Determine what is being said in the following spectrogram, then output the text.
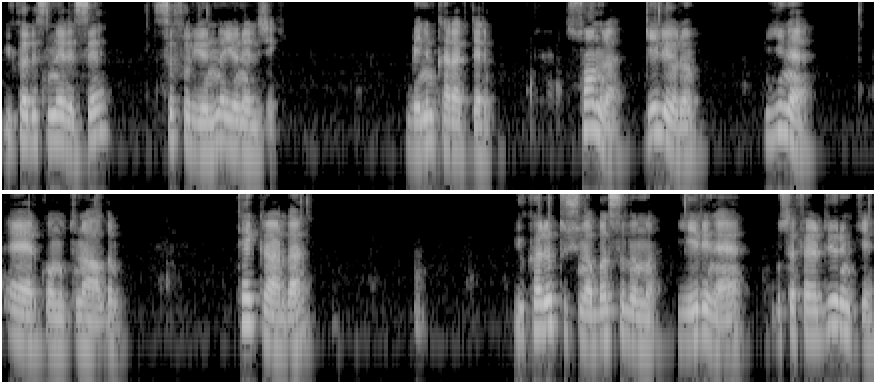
Yukarısı neresi? Sıfır yönüne yönelecek. Benim karakterim. Sonra geliyorum. Yine eğer komutunu aldım. Tekrardan yukarı tuşuna basılımı yerine bu sefer diyorum ki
